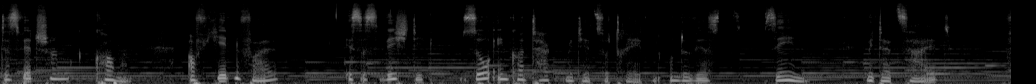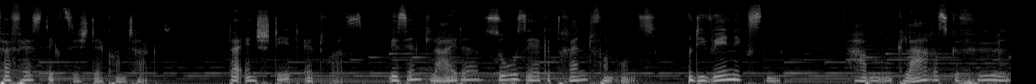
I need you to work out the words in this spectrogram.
Das wird schon kommen. Auf jeden Fall ist es wichtig, so in Kontakt mit dir zu treten und du wirst sehen, mit der Zeit verfestigt sich der Kontakt. Da entsteht etwas. Wir sind leider so sehr getrennt von uns und die wenigsten haben ein klares Gefühl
